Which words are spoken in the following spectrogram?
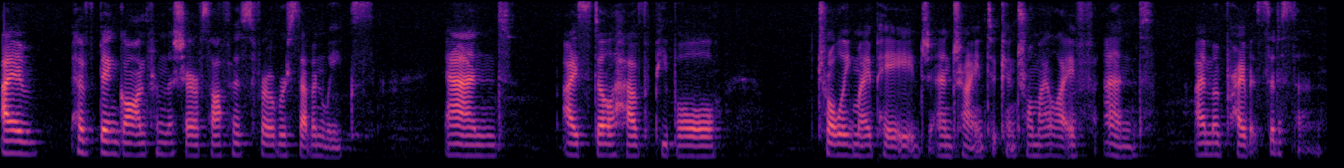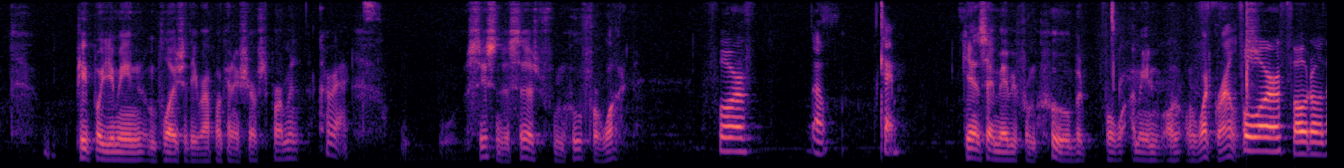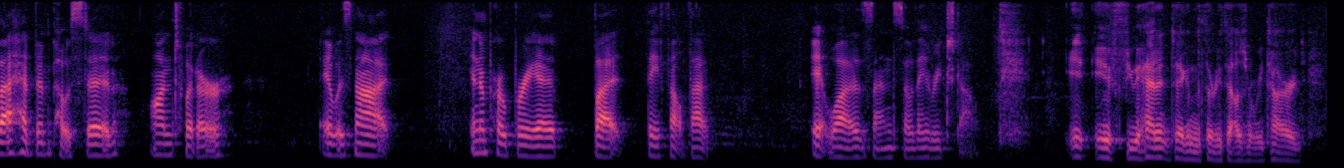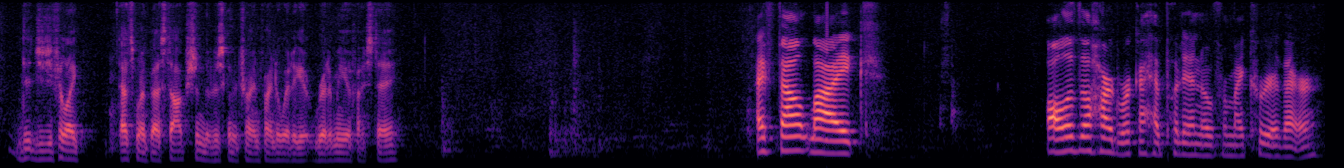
I have been gone from the sheriff's office for over seven weeks, and I still have people trolling my page and trying to control my life, and I'm a private citizen. People, you mean employees of the Arapahoe County Sheriff's Department? Correct. Cease and desist from who for what? For, oh, okay. Can't say maybe from who, but for, I mean, on, on what grounds? For a photo that had been posted on Twitter. It was not inappropriate, but they felt that it was, and so they reached out. If you hadn't taken the thirty thousand retired, did you feel like that's my best option? They're just gonna try and find a way to get rid of me if I stay? I felt like all of the hard work I had put in over my career there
